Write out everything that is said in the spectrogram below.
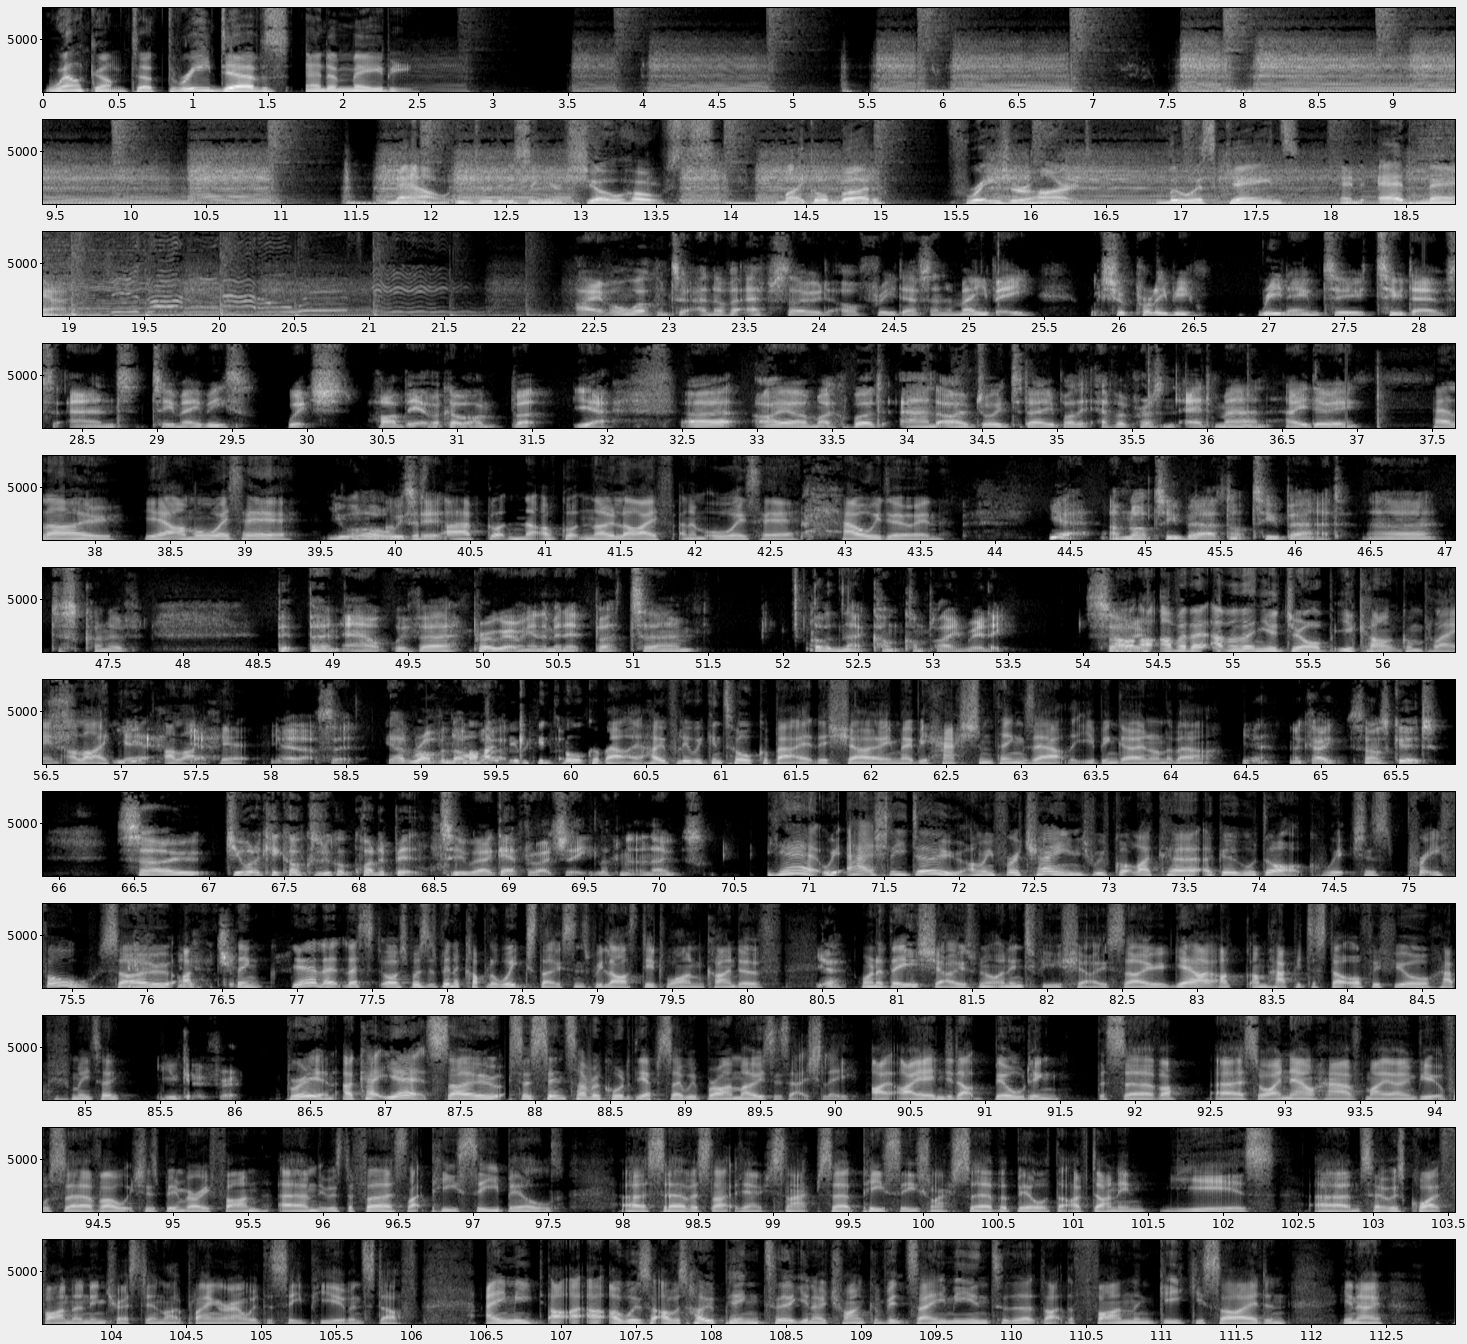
Welcome to Three Devs and a Maybe. Now, introducing your show hosts Michael Budd, Fraser Hart, Lewis Cains, and Edd Mann. Hi, everyone. Welcome to another episode of Three Devs and a Maybe, which should probably be renamed to Two Devs and Two Maybes, which hardly ever come on. But yeah, uh, I am Michael Budd, and I'm joined today by the ever-present Edd Mann. How you doing? Hello. Yeah, I'm always here. You are always just, here. I've got no, I've got no life, and I'm always here. How are we doing? Yeah, I'm not too bad. Not too bad. Uh, just kind of a bit burnt out with uh, programming at the minute, but um, other than that, can't complain really. So Oh, other than other than your job, you can't complain. I like it. Yeah, I like yeah. it. yeah, that's it. Yeah, I'd rather not. Well, hopefully we can talk about it. Hopefully we can talk about it this show and maybe hash some things out that you've been going on about. Yeah. Okay. Sounds good. So, do you want to kick off? Because we've got quite a bit to uh, get through, actually, looking at the notes. Yeah, we actually do. I mean, for a change, we've got like a, a Google Doc which is pretty full. So I true. think, yeah, let, let's. I suppose it's been a couple of weeks though since we last did one kind of Yeah. one of these shows, not an interview show. So yeah, I, I'm happy to start off if you're happy for me to. You go for it. Brilliant. Okay, yeah. So so since I recorded the episode with Brian Moses, actually, I, I ended up building the server. Uh, so I now have my own beautiful server, which has been very fun. Um, it was the first like PC build uh, server slash you know, slash ser- PC slash server build that I've done in years. Um, so it was quite fun and interesting, like playing around with the CPU and stuff. Amy, I, I was I was hoping to you know try and convince Amy into the like the fun and geeky side, and you know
